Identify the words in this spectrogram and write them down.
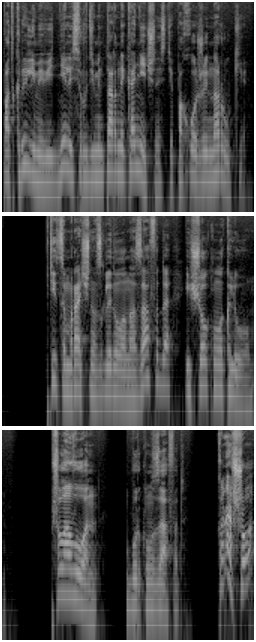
Под крыльями виднелись рудиментарные конечности, похожие на руки. Птица мрачно взглянула на Зафода и щелкнула клювом. «Пшла вон!» — буркнул Зафод. «Хорошо»,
